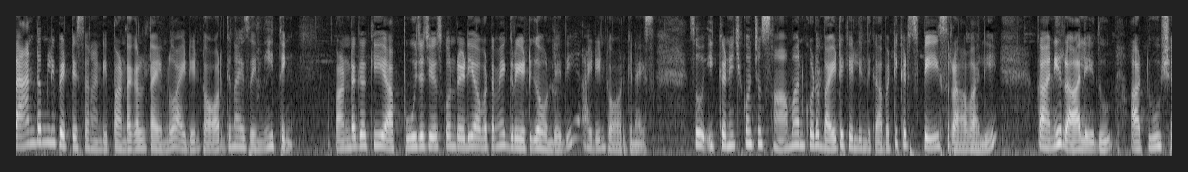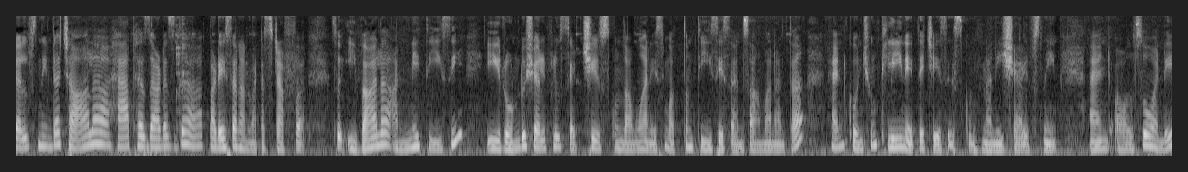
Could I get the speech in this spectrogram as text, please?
ర్యాండమ్లీ పెట్టేశానండి పండగల టైంలో ఐ డెంట్ ఆర్గనైజ్ ఎనీథింగ్ పండగకి ఆ పూజ చేసుకొని రెడీ అవ్వటమే గ్రేట్గా ఉండేది ఐ డెంట్ ఆర్గనైజ్ సో ఇక్కడ నుంచి కొంచెం సామాన్ కూడా బయటకు వెళ్ళింది కాబట్టి ఇక్కడ స్పేస్ రావాలి. కానీ రాలేదు. ఆ టూ షెల్ఫ్స్ నిండా చాలా హ్యాప్ హెజార్డస్గా పడేశాను అనమాట స్టఫ్. సో ఇవాళ అన్నీ తీసి ఈ రెండు షెల్ఫ్లు సెట్ చేసుకుందాము అనేసి మొత్తం తీసేసాను సామాన్ అంతా అండ్ కొంచెం క్లీన్ అయితే చేసేసుకుంటున్నాను ఈ షెల్ఫ్స్ని అండ్ ఆల్సో అండి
